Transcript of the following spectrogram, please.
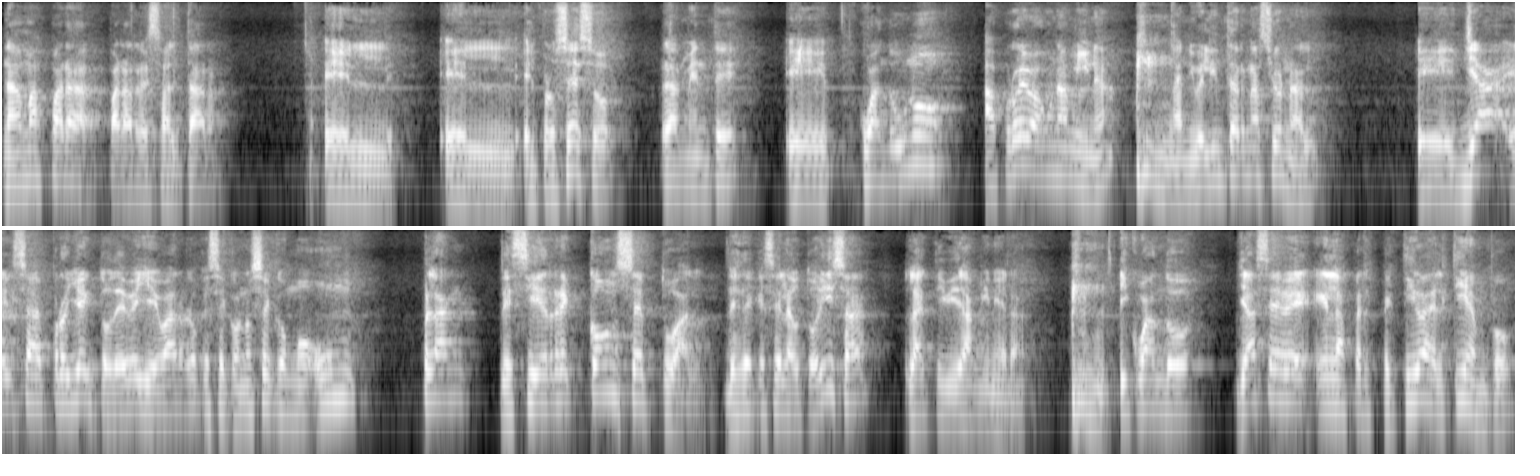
Nada más para, para resaltar el, proceso, realmente, eh, cuando uno aprueba una mina a nivel internacional, eh, ya ese proyecto debe llevar lo que se conoce como un plan de cierre conceptual, desde que se le autoriza la actividad minera. y cuando ya se ve en la perspectiva del tiempo,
